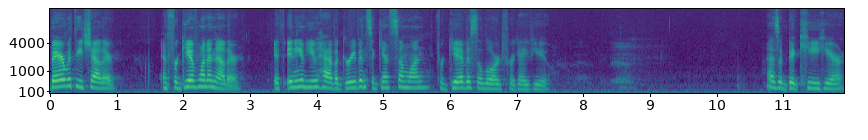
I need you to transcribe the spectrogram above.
Bear with each other and forgive one another. If any of you have a grievance against someone, forgive as the Lord forgave you. That's a big key here.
